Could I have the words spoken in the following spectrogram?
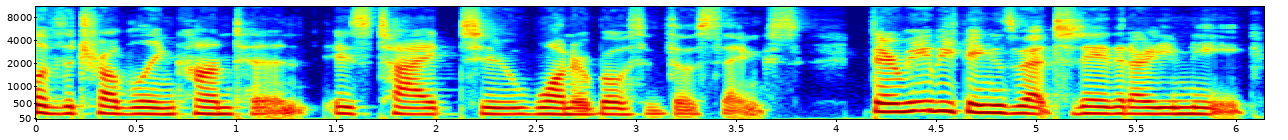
of the troubling content is tied to one or both of those things. There may be things about today that are unique,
